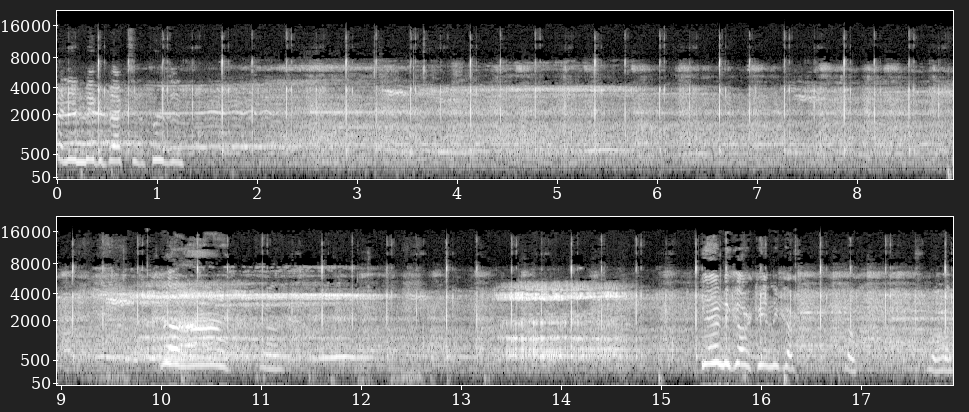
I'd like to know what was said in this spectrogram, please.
I need to make it back to the prison. Get in the car, get in the car. No. Come on.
